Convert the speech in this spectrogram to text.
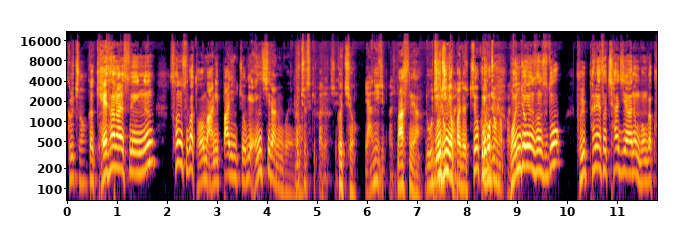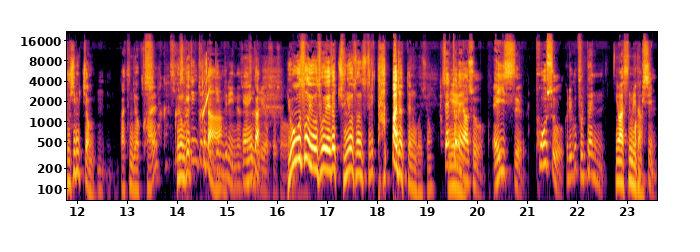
그렇죠. 그러니까 계산할 수 있는 선수가 더 많이 빠진 쪽이 NC라는 거예요. 루츠스키 빠졌지. 그렇죠. 양의지 빠졌지. 맞습니다. 노진혁 노진혁, 빠졌죠. 그리고 빠졌지. 원정현 선수도 불펜에서 차지하는 뭔가 구심점 음, 음. 같은 역할. 그런 게 크다. 예, 그러니까. 요소 요소에서 중요 선수들이 다 빠졌다는 거죠. 센터 예. 내야수, 에이스, 포수, 그리고 불펜 예, 맞습니다. 핵심.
